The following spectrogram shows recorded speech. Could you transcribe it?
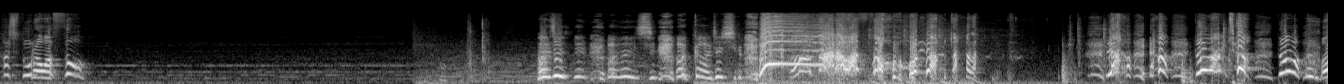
다시 돌아왔어! 아저씨 아저씨 아까 아저씨가 아! 따라왔어! 뭐야, 따라! 야! 야! 도망쳐! 도! 어!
